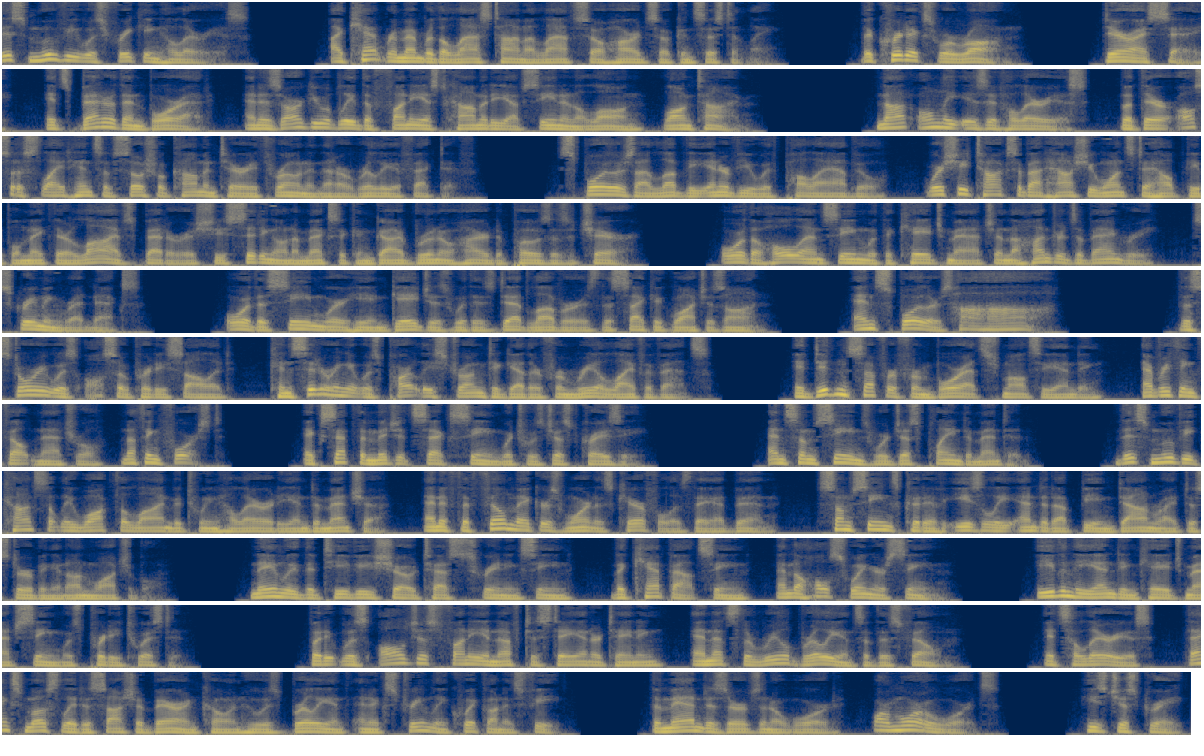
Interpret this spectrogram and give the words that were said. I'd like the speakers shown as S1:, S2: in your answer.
S1: This movie was freaking hilarious. I can't remember the last time I laughed so hard so consistently. The critics were wrong. Dare I say, it's better than Borat, and is arguably the funniest comedy I've seen in a long, long time. Not only is it hilarious, but there are also slight hints of social commentary thrown in that are really effective. Spoilers I love the interview with Paula Abdul, where she talks about how she wants to help people make their lives better as she's sitting on a Mexican guy Bruno hired to pose as a chair. Or the whole end scene with the cage match and the hundreds of angry, screaming rednecks. Or the scene where he engages with his dead lover as the psychic watches on. End spoilers, ha ha ha. The story was also pretty solid, considering it was partly strung together from real life events. It didn't suffer from Borat's schmaltzy ending, everything felt natural, nothing forced. Except the midget sex scene, which was just crazy. And some scenes were just plain demented. This movie constantly walked the line between hilarity and dementia, and if the filmmakers weren't as careful as they had been, some scenes could have easily ended up being downright disturbing and unwatchable. Namely, the TV show test screening scene, the campout scene, and the whole swinger scene. Even the ending cage match scene was pretty twisted. But it was all just funny enough to stay entertaining, and that's the real brilliance of this film. It's hilarious, thanks mostly to Sacha Baron Cohen, who is brilliant and extremely quick on his feet. The man deserves an award, or more awards. He's just great.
